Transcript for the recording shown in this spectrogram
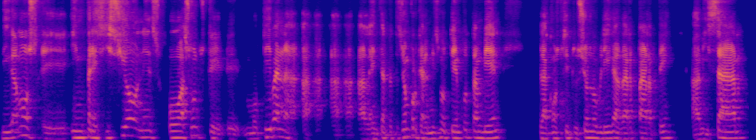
digamos, imprecisiones o asuntos que motivan a, a, la interpretación, porque al mismo tiempo también la Constitución obliga a dar parte, a avisar,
